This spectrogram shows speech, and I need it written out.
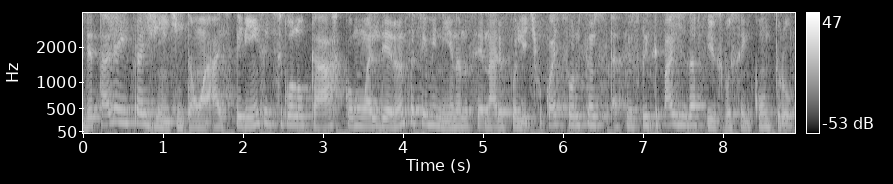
Detalhe aí pra gente, então, a experiência de se colocar como uma liderança feminina no cenário político. Quais foram os seus, assim, os principais desafios que você encontrou?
